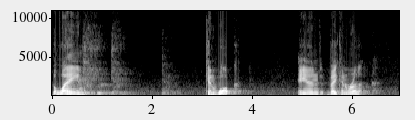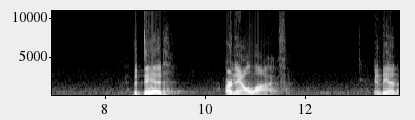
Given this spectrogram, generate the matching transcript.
The lame can walk and they can run. The dead are now alive. And then,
